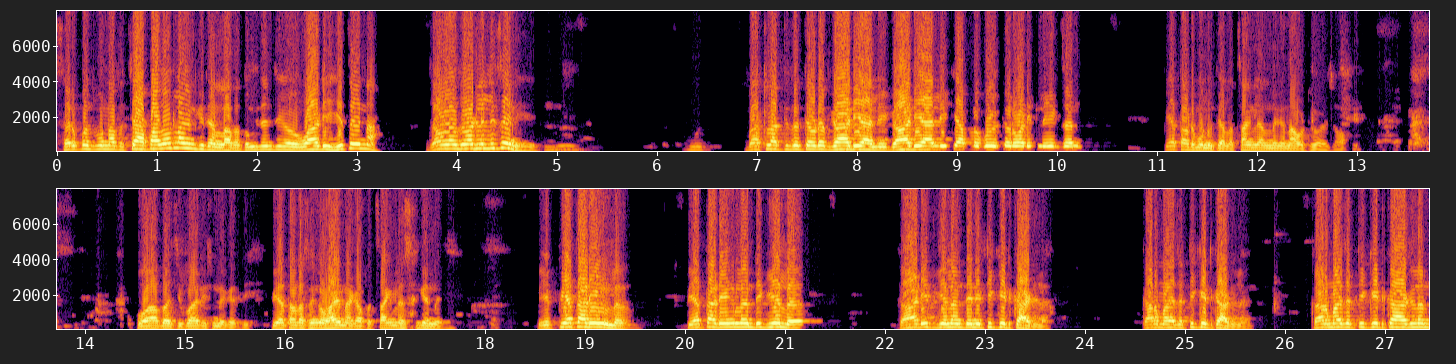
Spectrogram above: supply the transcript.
सरपंच म्हणून आता चहा पाजावं लागेल की त्यांना आता? तुम्ही त्यांची वाडी हेच आहे ना? जवळच वाढलेलीच आहे ना हे? बसला तिथं तेवढ्यात गाडी आली. गाडी आली की आपलं गोळकरवाडीतलं एक जण पेताड म्हणू त्याला चांगल्याला नका नाव ठेवायचं. वादाची बारिश नका ती. पेताडा संघ व्हाय नका आता? चांगल्या संघ नका एक पेताड येंगलं पेताड इंग्लंड ते गेलं गाडीत गेलं आणि त्याने तिकीट काढलं. करमाळ्याचं तिकीट काढलं. करमाळ्याचं तिकीट काढलं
